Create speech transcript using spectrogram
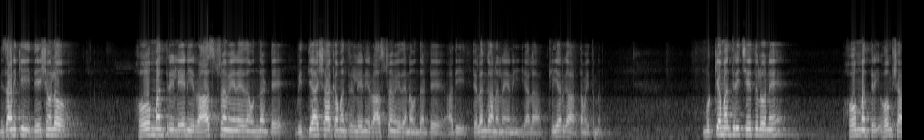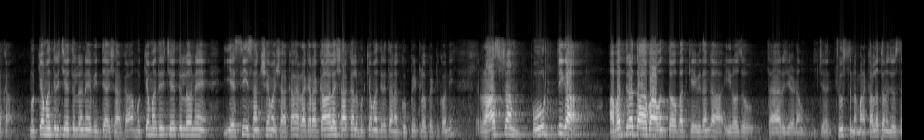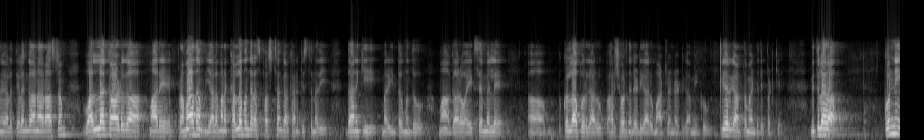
నిజానికి ఈ దేశంలో హోంమంత్రి లేని రాష్ట్రం ఏదైనా ఉందంటే విద్యాశాఖ మంత్రి లేని రాష్ట్రం ఏదైనా ఉందంటే అది తెలంగాణనే అని ఇలా క్లియర్గా అర్థమవుతున్నది. ముఖ్యమంత్రి చేతిలోనే హోంమంత్రి హోంశాఖ ముఖ్యమంత్రి చేతుల్లోనే విద్యాశాఖ ముఖ్యమంత్రి చేతుల్లోనే ఎస్సీ సంక్షేమ శాఖ రకరకాల శాఖలు ముఖ్యమంత్రి తన గుప్పిట్లో పెట్టుకొని రాష్ట్రం పూర్తిగా అభద్రతాభావంతో బతికే విధంగా ఈరోజు తయారు చేయడం చూస్తున్నాం. మన కళ్ళతోనే చూస్తున్నాం. ఇవాళ తెలంగాణ రాష్ట్రం వల్లకాడుగా మారే ప్రమాదం ఇవాళ మన కళ్ళ ముందర స్పష్టంగా కనిపిస్తున్నది. దానికి మరి ఇంతకుముందు మా గౌరవ ఎక్స్ఎమ్మెల్యే కొల్లాపూర్ గారు హర్షవర్ధన్ రెడ్డి గారు మాట్లాడినట్టుగా మీకు క్లియర్గా అర్థమైంటుంది ఇప్పటికే. మిథులారా కొన్ని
